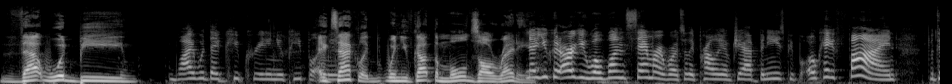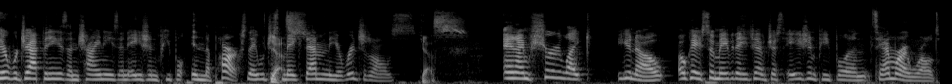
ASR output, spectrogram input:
that would be Why would they keep creating new people? I mean, exactly when you've got the molds already. Now you could argue, well, one samurai world, so they probably have Japanese people. Okay, fine, but there were Japanese and Chinese and Asian people in the parks. They would just Yes. make them the originals. yes. And I'm sure, like you know, okay, so maybe they have just Asian people in samurai world,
